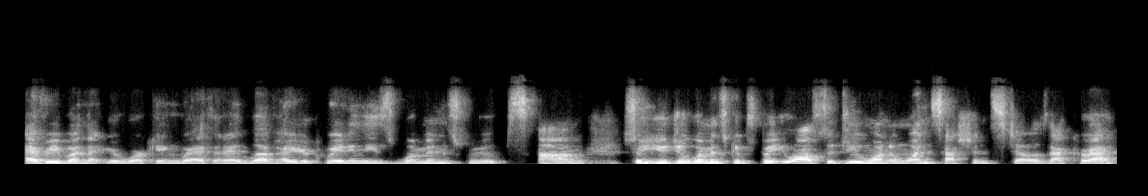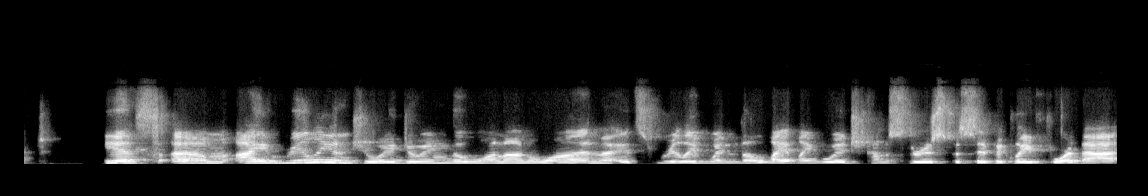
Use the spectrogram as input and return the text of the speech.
everyone that you're working with. And I love how you're creating these women's groups. Um, so you do women's groups, but you also do one on one sessions still. Is that correct? Yes, um, I really enjoy doing the one on one. It's really when the light language comes through specifically for that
